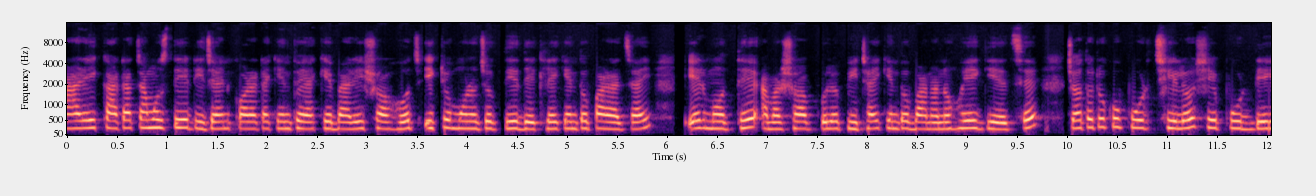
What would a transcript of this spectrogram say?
আর এই কাটা চামচ দিয়ে ডিজাইন করাটা কিন্তু একেবারে সহজ। একটু মনোযোগ দিয়ে দেখলে কিন্তু পারা যায়। এর মধ্যে আমার সবগুলো পিঠাই কিন্তু বানানো হয়ে গিয়েছে। যতটুকু পুর ছিল সে পুর দিয়ে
